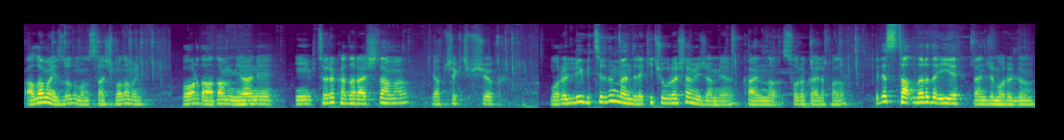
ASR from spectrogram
Alamayız oğlum onu saçmalamayın. Bu arada adam yani inhibitöre kadar açtı ama yapacak hiçbir şey yok. Morelli'yi bitirdim ben direkt hiç uğraşamayacağım ya Kayn'la Soraka'yla falan. Bir de statları da iyi bence Morello'nun.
